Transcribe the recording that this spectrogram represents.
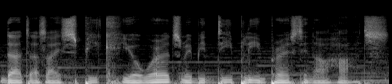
that as I speak, your words may be deeply impressed in our hearts,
